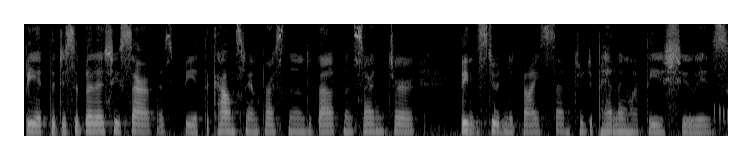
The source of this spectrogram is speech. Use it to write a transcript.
be it the disability service, be it the counselling and personal development centre, be it the student advice centre, depending what the issue is.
